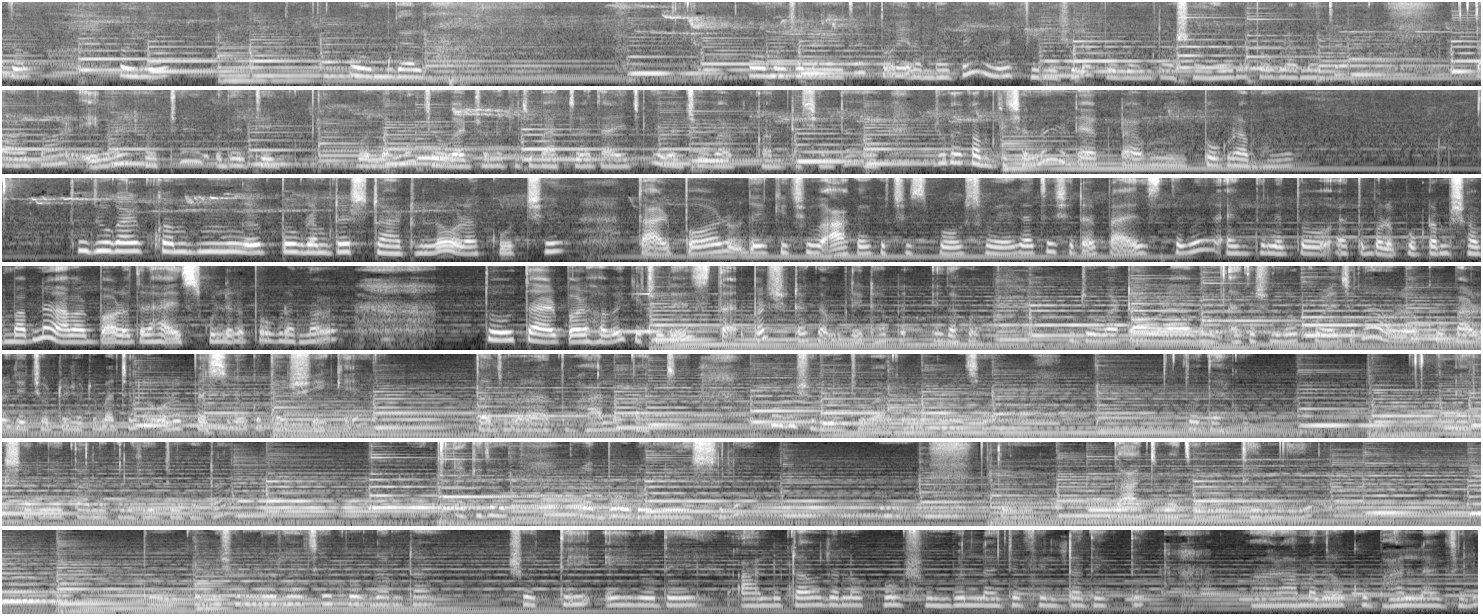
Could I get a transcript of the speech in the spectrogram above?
তো ওই ওম গেল। ওমও চলে গেছে, তো এরমভাবে ওদের ফিনিশ হলো প্রোগ্রামটা অসাধারণ প্রোগ্রাম হচ্ছে তারপর এবার হচ্ছে ওদের যে বললাম না, যোগার জন্য কিছু বাচ্চারা দাঁড়িয়েছিল, এবার যোগার কম্পিটিশনটা যোগা কম্পিটিশন না, এটা একটা প্রোগ্রাম হবে। তো যোগার প্রোগ্রামটা স্টার্ট হলো, ওরা করছে। তারপর ওদের কিছু, আগে কিছু স্পোর্টস হয়ে গেছে, সেটার প্রাইজ দেবে। একদিনে তো এত বড় প্রোগ্রাম সম্ভব না, আবার বড়দের হাই স্কুলেরও প্রোগ্রাম হবে। তো তারপর হবে কিছু রেস তারপর সেটা কমপ্লিট হবে। এ দেখো, যোগাটা ওরা এত সুন্দর করেছে না ওরা খুব ভালো যে ছোটো ছোটো বাচ্চাগুলো ওরা পেছনে কোথাও শেখে। তার জন্য ওরা এত ভালো পাচ্ছে। খুবই সুন্দর যোগাগুলো করেছে। তো দেখো, একসঙ্গে তালে তালে সেই যোগাটা কিছু ওরা বোর্ডও নিয়ে এসেছিল তো গাছ বাঁচানোর থিম দিয়ে তো খুবই সুন্দর হয়েছে প্রোগ্রামটা। সত্যি এই রোদে আলোটাও যেন খুব সুন্দর লাগছে ফিলটা দেখতে। আর আমাদেরও খুব ভালো লাগছিল।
